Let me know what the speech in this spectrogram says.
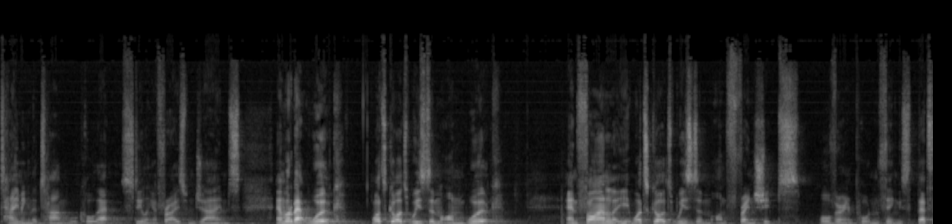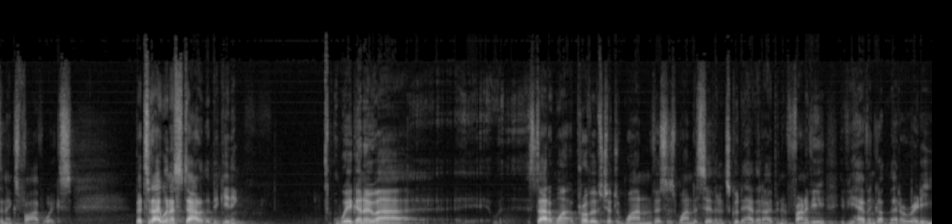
Taming the tongue, we'll call that, stealing a phrase from James. And what about work? What's God's wisdom on work? And finally, what's God's wisdom on friendships? All very important things. That's the next five weeks. But today we're going to start at the beginning. We're going to uh, start at one, Proverbs chapter 1, verses 1 to 7. It's good to have that open in front of you if you haven't got that already.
